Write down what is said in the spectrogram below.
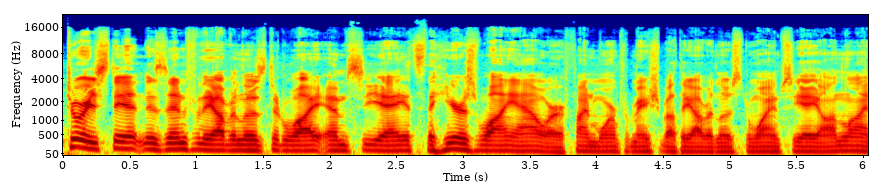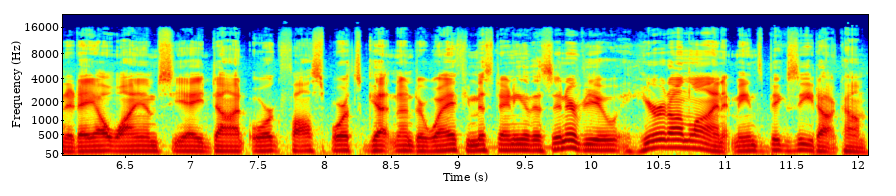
Tori Stanton is in from the Auburn Lewiston YMCA. It's the Here's Y Hour. Find more information about the Auburn Lewiston YMCA online at alymca.org. Fall sports getting underway. If you missed any of this interview, hear it online at mainsbigz.com.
